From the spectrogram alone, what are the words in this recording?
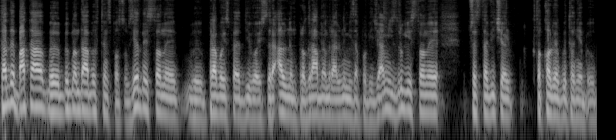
ta debata e, wyglądałaby w ten sposób. Z jednej strony e, Prawo i Sprawiedliwość z realnym programem, realnymi zapowiedziami, z drugiej strony przedstawiciel ktokolwiek by to nie był,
